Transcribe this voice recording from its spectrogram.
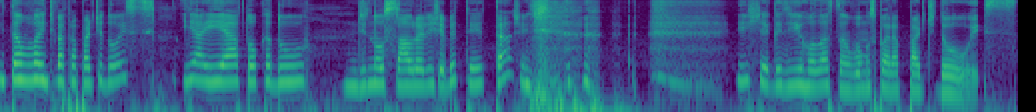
Então a gente vai para a parte 2 e aí é a touca do dinossauro LGBT, tá, gente? e chega de enrolação, vamos para a parte 2.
